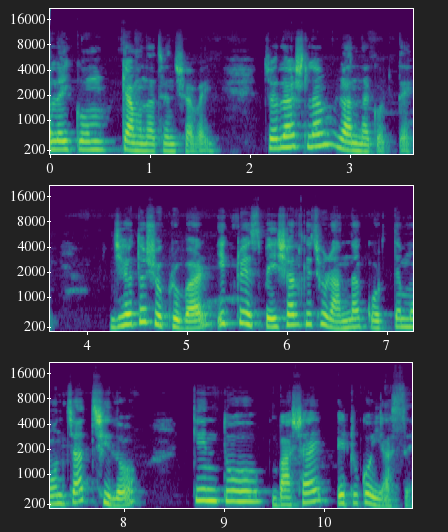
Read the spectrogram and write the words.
আলাইকুম, কেমন আছেন সবাই? চলে আসলাম রান্না করতে। যেহেতু শুক্রবার, একটু স্পেশাল কিছু রান্না করতে মন চাচ্ছিল, কিন্তু বাসায় এটুকুই আছে।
